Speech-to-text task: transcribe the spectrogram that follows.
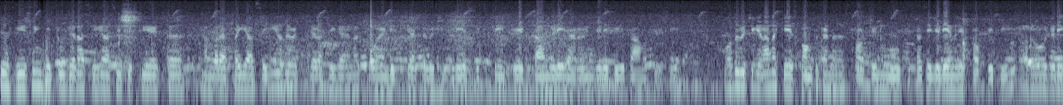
ਜਸਵੀਰ ਸਿੰਘ ਬਿੱਟੂ ਜਿਹੜਾ ਸੀਗਾ, ਅਸੀਂ 68 ਨੰਬਰ ਐਫ ਆਈ ਆਰ ਸੀਗੀ, ਉਹਦੇ ਵਿੱਚ ਜਿਹੜਾ ਸੀਗਾ ਇਹਨਾਂ ਕੋਲ ਐਨਡੀਪੀਐਸ ਦੇ ਵਿੱਚ ਜਿਹੜੀ 68 ਗ੍ਰਾਮ ਜਿਹੜੀ ਹੈਰੋਇਨ ਜਿਹੜੀ ਸੀਗੀ ਬਰਾਮਦ ਹੋਈ ਸੀ। ਉਹਦੇ ਵਿੱਚ ਇਹਨਾਂ ਦਾ ਕੇਸ ਕੰਪੀਟੈਂਟ ਅਥਾਰਟੀ ਨੂੰ ਮੂਵ ਕੀਤਾ ਸੀ, ਜਿਹੜੀ ਇਹਨਾਂ ਦੀ ਪ੍ਰਾਪਰਟੀ ਸੀ। ਔਰ ਉਹ ਜਿਹੜੀ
